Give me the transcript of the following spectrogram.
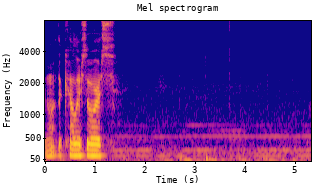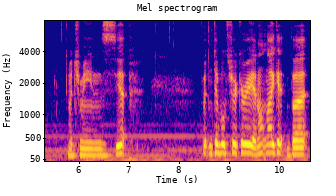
We want the color source. Which means, yep. Putting Tibalt's Trickery. I don't like it, but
